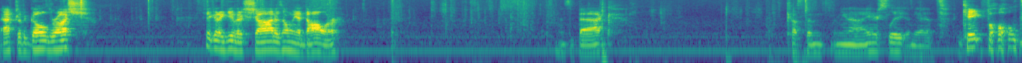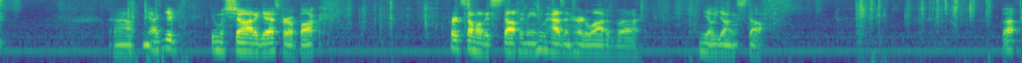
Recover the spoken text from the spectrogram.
After the gold rush. Figured I'd give it a shot. It's only a dollar. It's back. Custom, I mean, uh, inner sleeve, I mean, uh, gatefold. Uh, yeah, I'd give, give him a shot, I guess, for a buck. I've Heard some of his stuff. I mean, who hasn't heard a lot of uh, Neil Young stuff? But,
